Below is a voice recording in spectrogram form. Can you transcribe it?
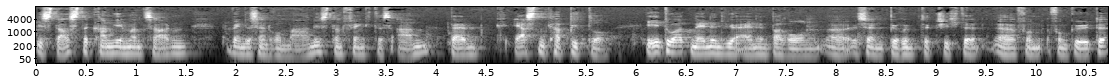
ist das, da kann jemand sagen, wenn das ein Roman ist, dann fängt es an beim ersten Kapitel. Eduard nennen wir einen Baron, äh, ist eine berühmte Geschichte äh, von, von Goethe.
